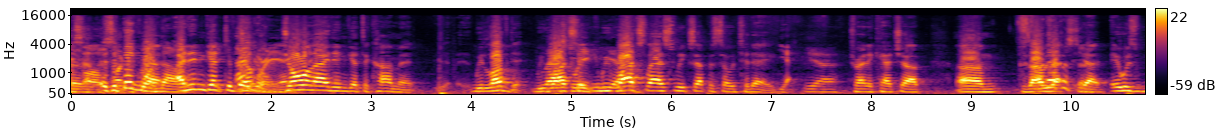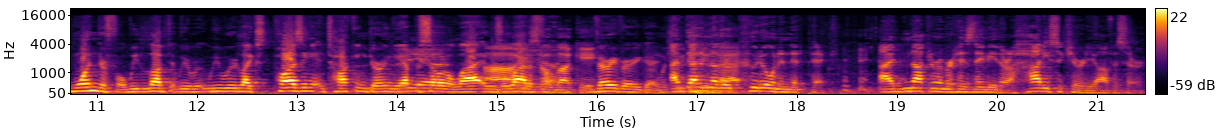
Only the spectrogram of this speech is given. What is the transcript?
episode. It's a big one now. I didn't get to big big one. one. Joel and I didn't get to comment. We loved it. We Last watched it. We yeah. watched last week's episode today. Yeah. Yeah. Trying to catch up. Because I Fun was, at- yeah, it was wonderful. We loved it. We were, we were like pausing it and talking during the episode Yeah. a lot. It was a Ah, lot you're of so fun. lucky. Very, very good. I've got another that. kudo and a nitpick. I'm not going to remember his name either. A hottie security officer.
